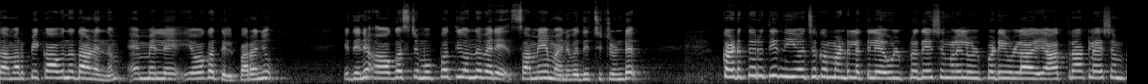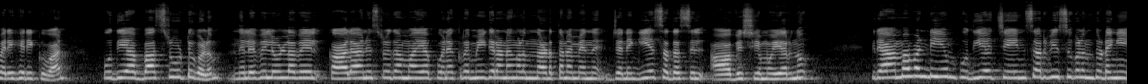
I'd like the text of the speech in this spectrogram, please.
സമർപ്പിക്കാവുന്നതാണെന്നും എം യോഗത്തിൽ പറഞ്ഞു. ഇതിന് ഓഗസ്റ്റ് മുപ്പത്തിയൊന്ന് വരെ സമയം അനുവദിച്ചിട്ടുണ്ട്. കടുത്തുരുത്തി നിയോജക മണ്ഡലത്തിലെ ഉൾപ്രദേശങ്ങളിൽ ഉൾപ്പെടെയുള്ള യാത്രാക്ലേശം പരിഹരിക്കുവാൻ പുതിയ ബസ് റൂട്ടുകളും നിലവിലുള്ളവയിൽ കാലാനുസൃതമായ പുനഃക്രമീകരണങ്ങളും നടത്തണമെന്ന് ജനകീയ സദസ്സിൽ ആവശ്യമുയർന്നു. ഗ്രാമവണ്ടിയും പുതിയ ചെയിൻ സർവീസുകളും തുടങ്ങി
